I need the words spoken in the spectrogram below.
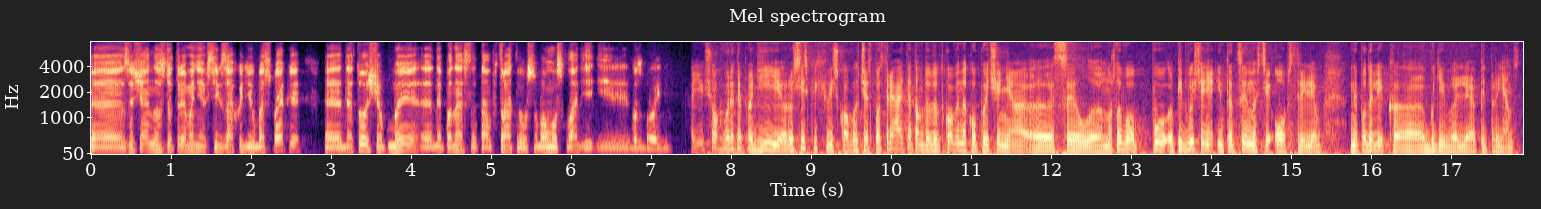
Е, звичайно, з дотриманням всіх заходів безпеки е, для того, щоб ми е, не понесли там втрати в особовому складі і в озброєнні. А якщо говорити про дії російських військових, чи спостерігаєте там додаткове накопичення сил, можливо, підвищення інтенсивності обстрілів неподалік будівель підприємств?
